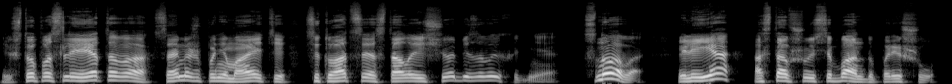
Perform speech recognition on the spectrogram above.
И что после этого, сами же понимаете, ситуация стала еще безвыходнее. Снова, или я оставшуюся банду порешу,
